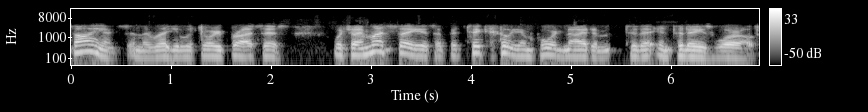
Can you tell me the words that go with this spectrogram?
science in the regulatory process which I must say is a particularly important item to the, in today's world.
